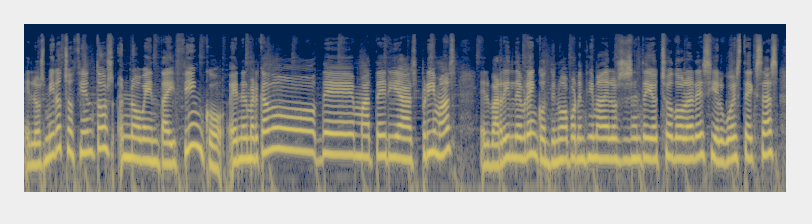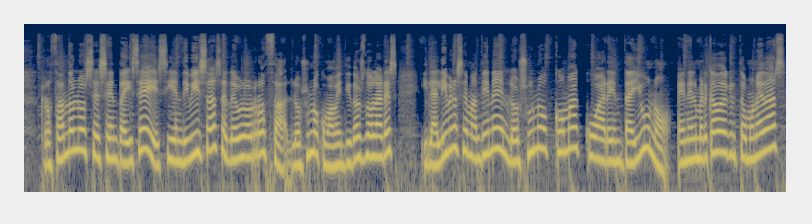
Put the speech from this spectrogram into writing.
en los 1.895. En el mercado de materias primas, el barril de Brent continúa por encima de los 68 dólares y el West Texas rozando los 66. Y en divisas, el euro roza los 1,22 dólares y la libra se mantiene en los 1,41. En el mercado de criptomonedas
